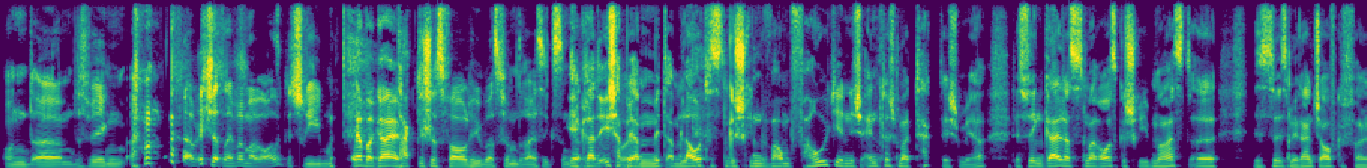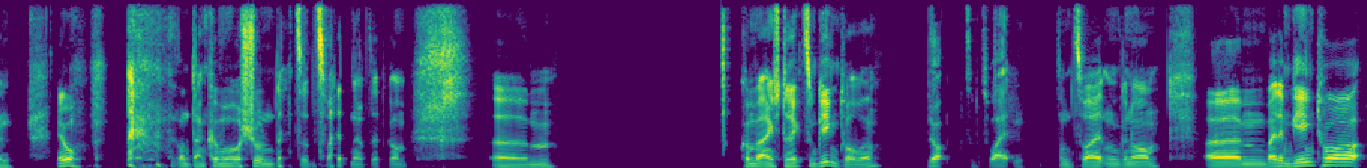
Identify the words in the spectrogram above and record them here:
Und ähm, deswegen habe ich das einfach mal rausgeschrieben. Ja, aber geil. Taktisches Foul Hübers, 35. Ja, gerade ich habe ja mit am lautesten geschrien, warum fault ihr nicht endlich mal taktisch mehr? Deswegen geil, dass du es mal rausgeschrieben hast. Äh, das ist mir gar nicht aufgefallen. Jo. Und dann können wir auch schon zur zweiten Halbzeit kommen. Ähm, kommen wir eigentlich direkt zum Gegentor, wa? Ja, zum zweiten. Zum zweiten, genau. Ähm, bei dem Gegentor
